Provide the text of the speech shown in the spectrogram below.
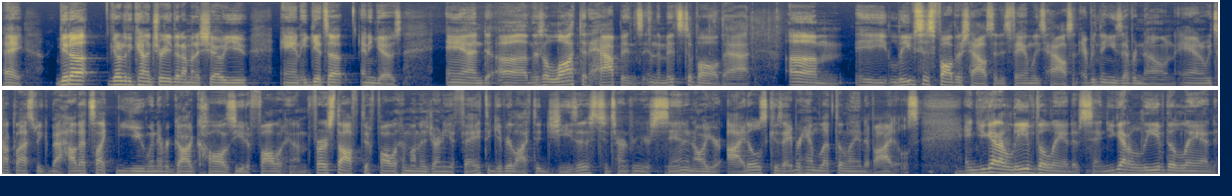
"Hey, get up, go to the country that I'm going to show you." And he gets up and he goes. And uh, there's a lot that happens in the midst of all that um, he leaves his father's house and his family's house and everything he's ever known. And we talked last week about how that's like you whenever God calls you to follow him. First off, to follow him on a journey of faith, to give your life to Jesus, to turn from your sin and all your idols, because Abraham left the land of idols. And you got to leave the land of sin. You got to leave the land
